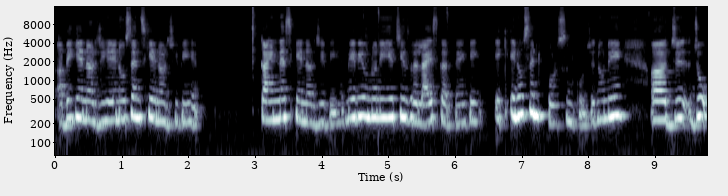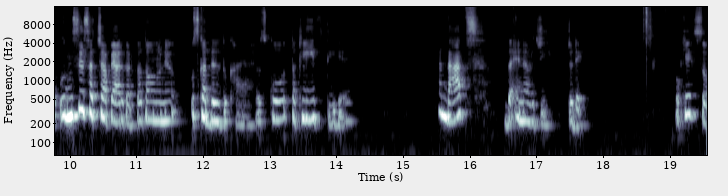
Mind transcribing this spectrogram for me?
अभी की एनर्जी है इनोसेंस की एनर्जी भी है। काइंडनेस की एनर्जी भी है। मे बी उन्होंने ये चीज़ रियलाइज़ करते हैं कि एक इनोसेंट पर्सन को जिन्होंने जो उनसे सच्चा प्यार करता था, उन्होंने उसका दिल दुखाया है, उसको तकलीफ़ दी है। And that's the energy today okay so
